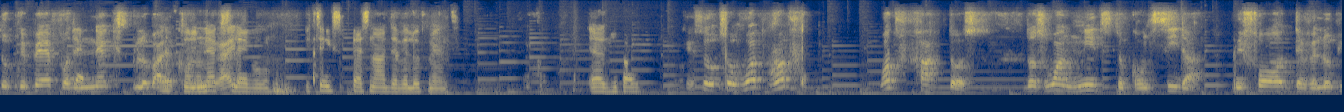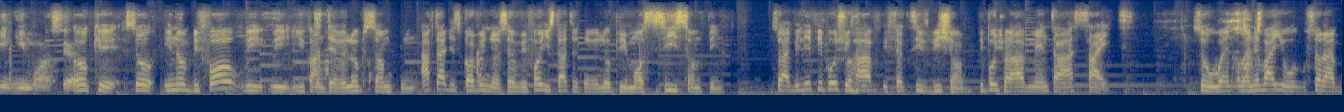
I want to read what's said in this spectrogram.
to prepare for the next global to the next right? level. It takes personal development. Yes, because Okay, so so what what what factors does one need to consider before developing him or herself? okay, so you know, before we, we you can develop something, after discovering yourself, before you start to develop, you must see something. So I believe people should have effective vision. People should have mental sight. So when whenever you sort of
